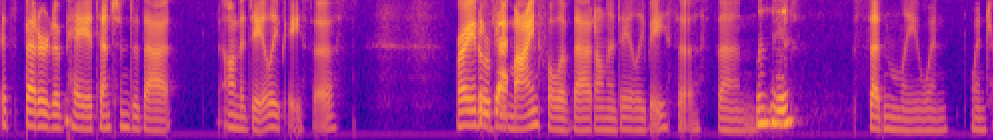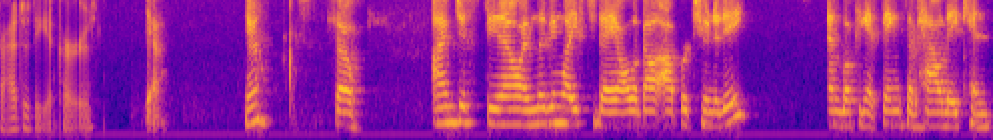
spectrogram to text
it's better to pay attention to that on a daily basis right exactly. or be mindful of that on a daily basis than mm-hmm. suddenly when when tragedy occurs yeah yeah so i'm just you know i'm living life today all about opportunity and looking at things of how they can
